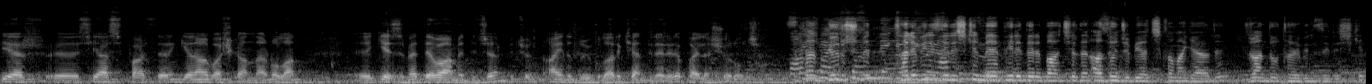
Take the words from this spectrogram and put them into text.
diğer e, siyasi partilerin genel başkanlarının olan e, gezime devam edeceğim. Bütün aynı duyguları kendileriyle paylaşıyor olacağım. Efendim görüşme talebinizle ilişkin MHP lideri Bahçeli'den az önce bir açıklama geldi. Randevu talebinizle ilişkin.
